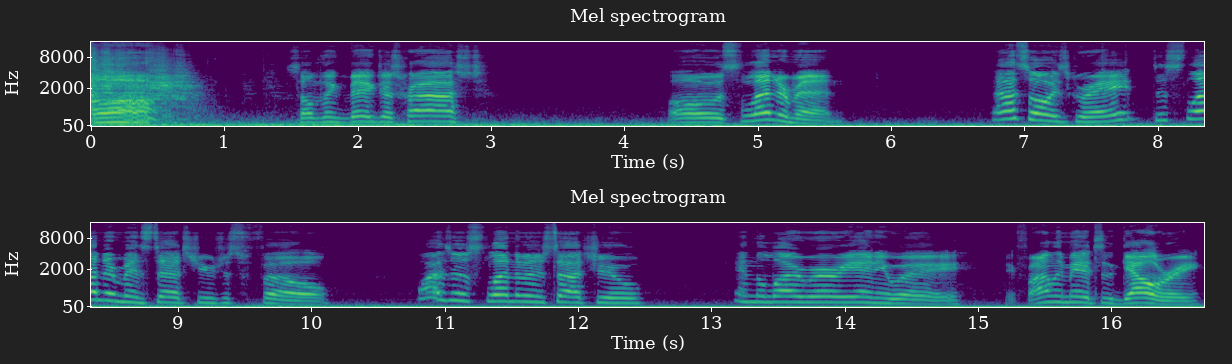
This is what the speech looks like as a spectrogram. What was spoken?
Oh, something big just crashed. Oh, Slenderman. That's always great. The Slenderman statue just fell. Why is there a Slenderman statue in the library anyway? They finally made it to the gallery.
